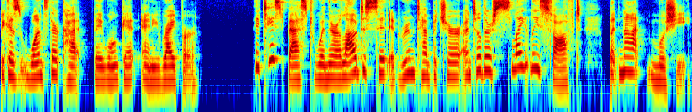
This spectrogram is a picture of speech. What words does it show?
because once they're cut, they won't get any riper. They taste best when they're allowed to sit at room temperature until they're slightly soft, but not mushy.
